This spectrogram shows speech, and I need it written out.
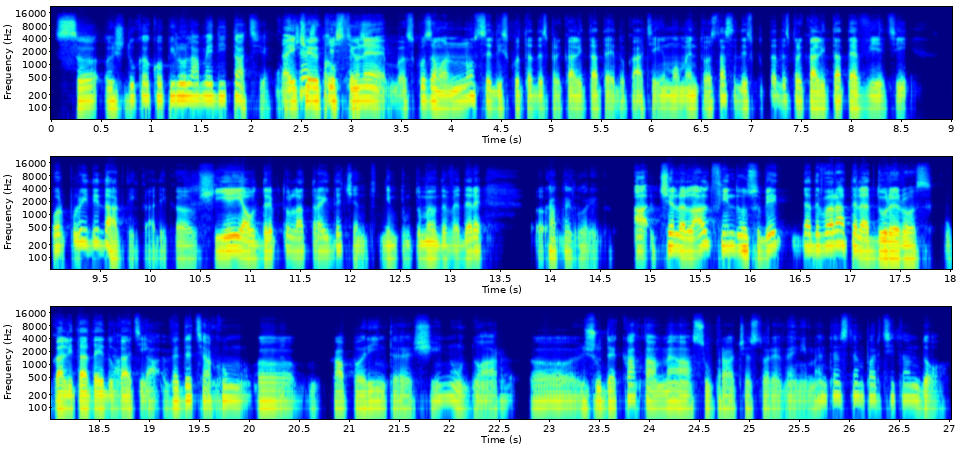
să își ducă copilul la meditație. Cu Aici e o aceeași chestiune, profesor. scuză-mă, nu se discută despre calitatea educației în momentul ăsta, se discută despre calitatea vieții corpului didactic, adică și ei au dreptul la trai decent, din punctul meu de vedere. Categoric. A, celălalt fiind un subiect de adevăratele dureros cu calitatea educației. Da, vedeți acum, uh, ca părinte și nu doar, uh, judecata mea asupra acestor evenimente este împărțită în două.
